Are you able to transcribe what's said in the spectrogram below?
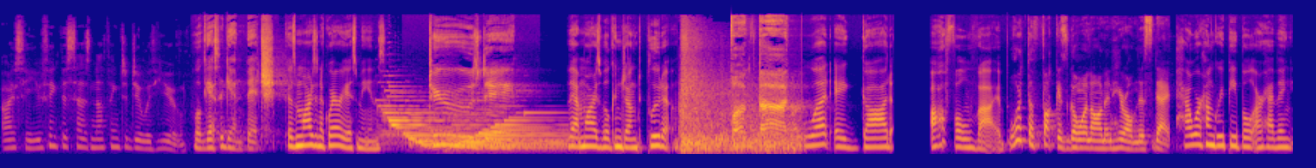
I see. You think this has nothing to do with you. Well, guess again, bitch. Because Mars in Aquarius means Tuesday. That Mars will conjunct Pluto. Fuck that. What a god awful vibe. What the fuck is going on in here on this day? Power hungry people are having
